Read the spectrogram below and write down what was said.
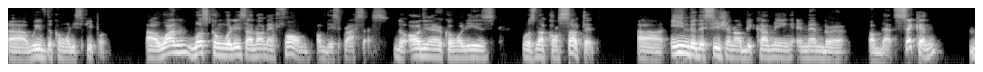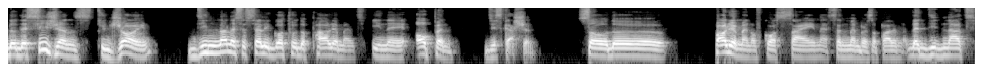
uh, with the Congolese people. Uh, one, most Congolese are not informed of this process. The ordinary Congolese was not consulted uh, in the decision of becoming a member of that. Second, the decisions to join did not necessarily go through the parliament in an open discussion. So the parliament, of course, signed and sent members of parliament that did not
